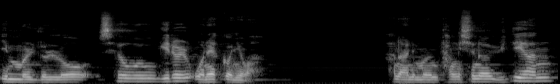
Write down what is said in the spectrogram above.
인물들로 세우기를 원했거니와 하나님은 당신의 위대한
